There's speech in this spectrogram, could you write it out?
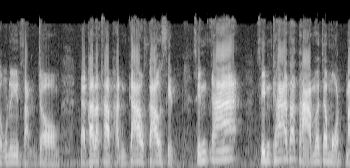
ต้องรีบสั่งจองนะคะราคาพันเก้าเก้าสิบสินค้าสินค้าถ้าถามว่าจะหมดไหม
